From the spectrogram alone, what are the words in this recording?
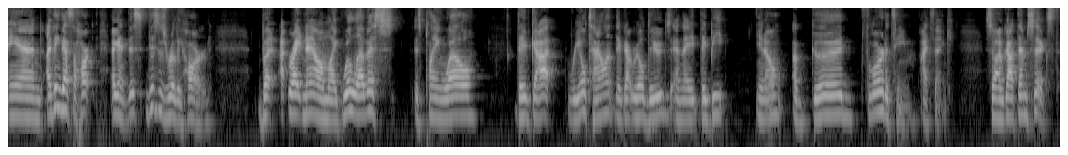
And I think that's the hard again, this this is really hard. But uh, right now I'm like Will Levis is playing well. They've got real talent, they've got real dudes and they they beat, you know, a good Florida team, I think. So I've got them 6th.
